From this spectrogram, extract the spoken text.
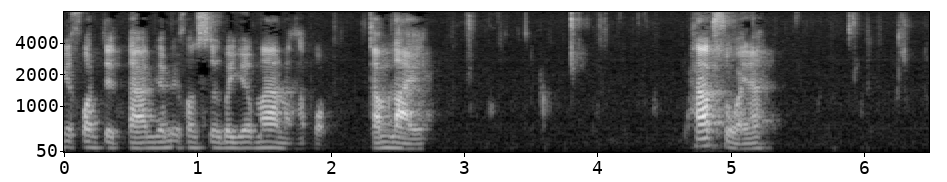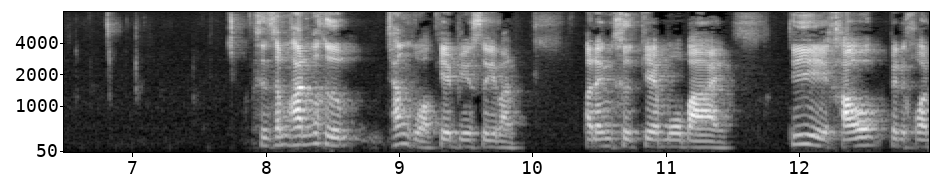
มีคนติดตามเยอะมีคนซื้อไปเยอะมากนะครับผมกำไร ภาพสวยนะ สิ่งสำคัญก็คือช่างหัวเกม PC มัน ประเด็นคือเกมโมบายที่เขาเป็นคน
